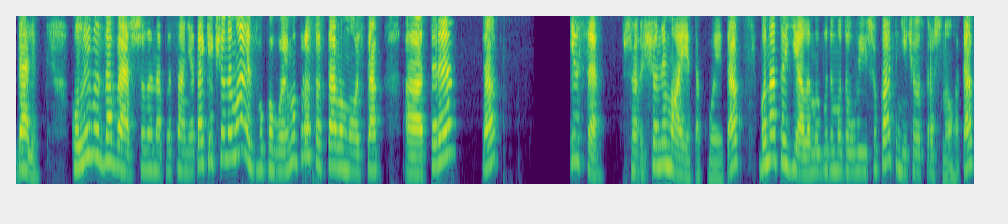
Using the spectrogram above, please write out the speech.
Далі, коли ви завершили написання, так, якщо немає звукової, ми просто ставимо ось так тире, так, і все, що, що немає такої, так. Вона то є, але ми будемо довго її шукати, нічого страшного, так.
